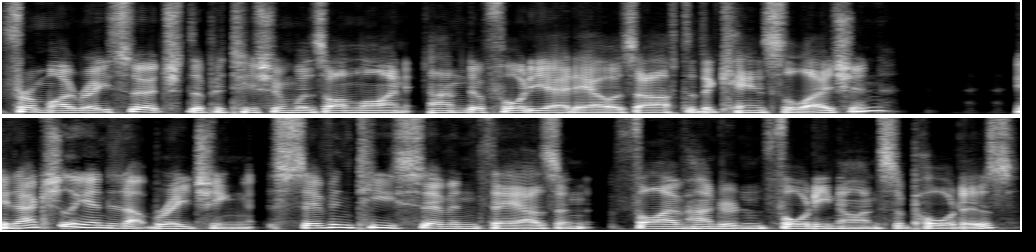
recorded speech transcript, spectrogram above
From my research, the petition was online under 48 hours after the cancellation. It actually ended up reaching 77,549 supporters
